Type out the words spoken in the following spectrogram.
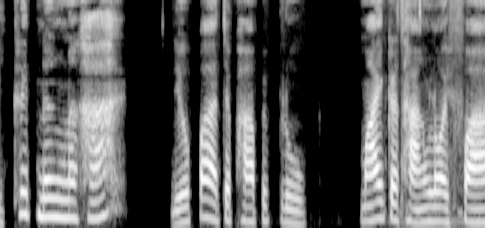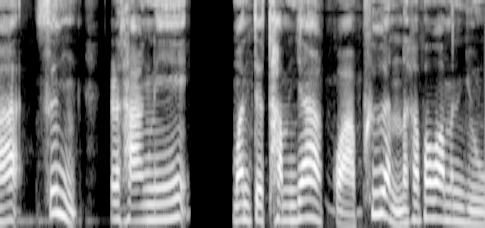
อีกคลิปหนึ่งนะคะ เดี๋ยวป้าจะพาไปปลูก ไม้กระถางลอยฟ้า ซึ่งกระถางนี้มันจะทำยากกว่าเพื่อนนะคะ เพราะว่ามันอยู่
